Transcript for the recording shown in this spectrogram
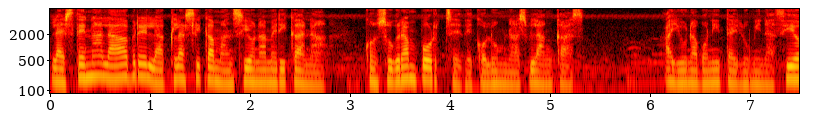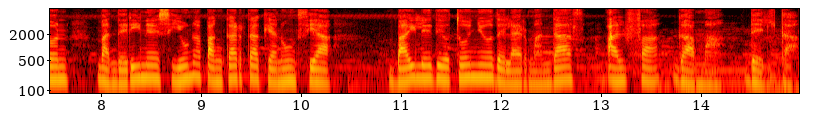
La escena la abre la clásica mansión americana, con su gran porche de columnas blancas. Hay una bonita iluminación, banderines y una pancarta que anuncia Baile de otoño de la Hermandad Alfa Gamma Delta.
